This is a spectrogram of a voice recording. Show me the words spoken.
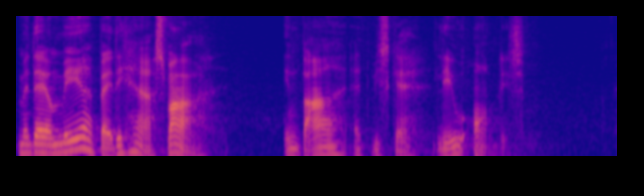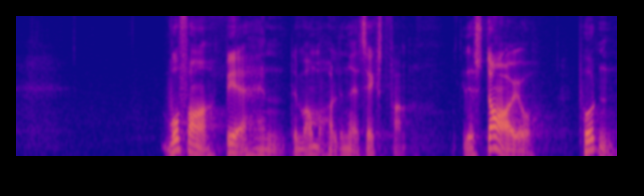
Men der er jo mere bag det her svar, end bare, at vi skal leve ordentligt. Hvorfor beder han dem om at holde den her tekst frem? Det står jo på den,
